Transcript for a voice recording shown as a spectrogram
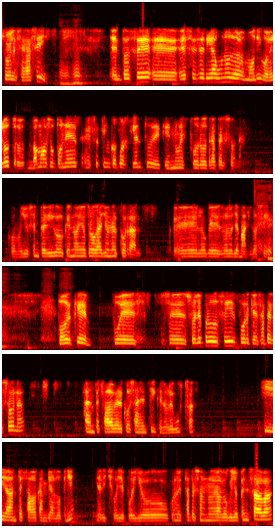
suele ser así. Entonces, eh, ese sería uno de los motivos. El otro, vamos a suponer ese 5% de que no es por otra persona. Como yo siempre digo, que no hay otro gallo en el corral, que es lo que suelo llamarlo así. ¿Por qué? Pues se suele producir porque esa persona ha empezado a ver cosas en ti que no le gustan y ha empezado a cambiar de opinión. Y ha dicho, oye, pues yo con esta persona no era lo que yo pensaba,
